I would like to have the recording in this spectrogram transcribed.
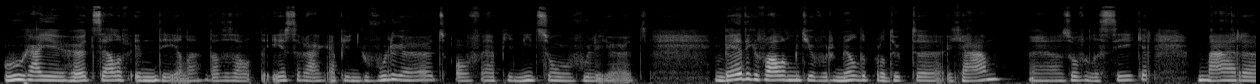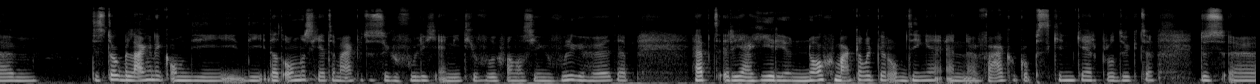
hoe ga je je huid zelf indelen? Dat is al de eerste vraag. Heb je een gevoelige huid of heb je niet zo'n gevoelige huid? In beide gevallen moet je voor milde producten gaan. Uh, zoveel is zeker. Maar uh, het is toch belangrijk om die, die, dat onderscheid te maken tussen gevoelig en niet gevoelig. Want als je een gevoelige huid hebt, hebt reageer je nog makkelijker op dingen en uh, vaak ook op skincare producten. Dus uh,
